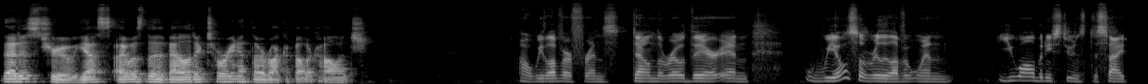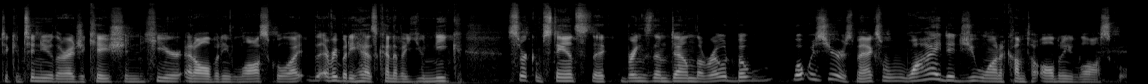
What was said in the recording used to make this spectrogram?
That is true. Yes, I was the valedictorian at the Rockefeller College. Oh, we love our friends down the road there. And we also really love it when UAlbany students decide to continue their education here at Albany Law School. I, everybody has kind of a unique circumstance that brings them down the road. But what was yours, Max? Why did you want to come to Albany Law School?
